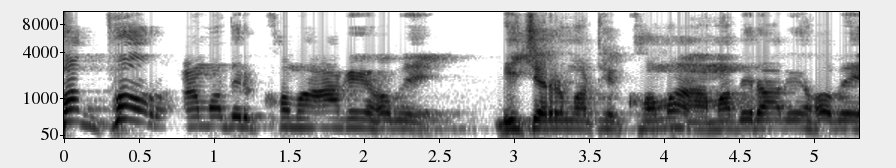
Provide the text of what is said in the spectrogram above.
মাগফুর, আমাদের ক্ষমা আগে হবে। বিচারের মাঠে ক্ষমা আমাদের আগে হবে।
